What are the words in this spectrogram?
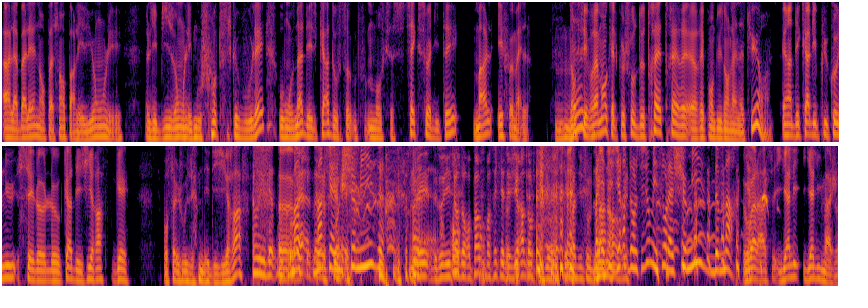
à la baleine, en passant par les lions, les, les bisons, les mouflons, tout ce que vous voulez, où on a des cas d'homosexualité mâle et femelle. Mhm. Donc c'est vraiment quelque chose de très très ré- répandu dans la nature. Et un des cas les plus connus, c'est le, le cas des girafes gays. C'est pour ça que je vous ai amené des girafes. Oui, donc Euh, Marc, a une chemise. Parce que les, les auditeurs de repas vont penser qu'il y a des girafes dans le studio, ce qui n'est pas du tout le Bah, il y a. Non, des non, girafes dans le studio, mais sur la chemise de Marc. Voilà, il y a l'image.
